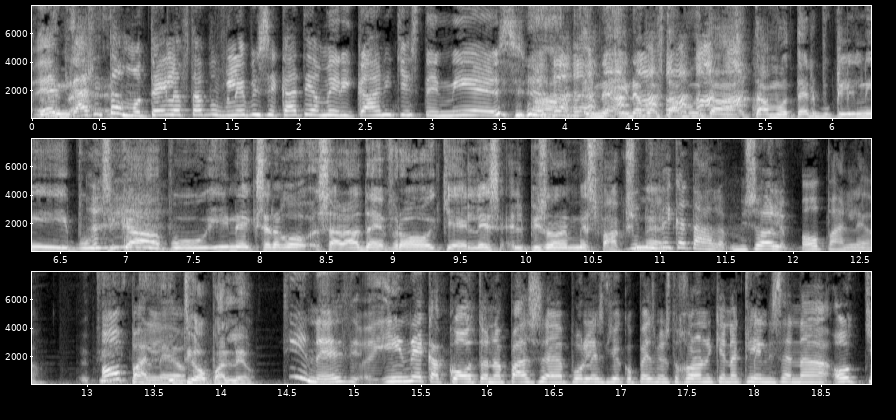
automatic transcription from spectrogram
ε, Είναι- κάτι τα μοτέλ αυτά που βλέπεις σε κάτι αμερικάνικες ταινίες. Α, είναι, είναι από αυτά που τα, τα μοτέλ που κλείνει η μπουτσικά που είναι ξέρω εγώ 40 ευρώ και λες ελπίζω να μην με σφάξουν. Γιατί δεν κατάλαβα. Μισό λεπτό. Όπα λέω. Όπα λέω. Τι όπα λέω. Τι είναι, είναι κακό το να πας πολλές διακοπές μέσα στον χρόνο και να κλείνεις ένα OK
